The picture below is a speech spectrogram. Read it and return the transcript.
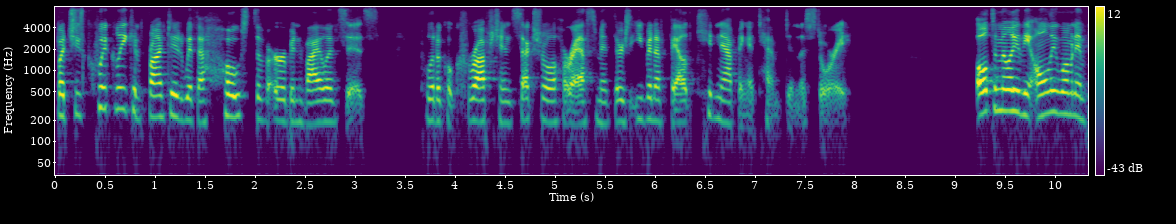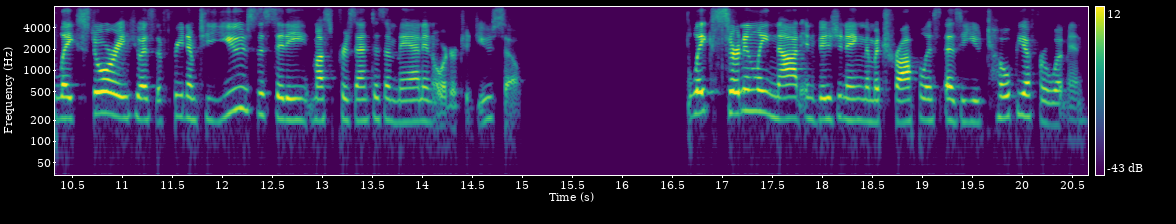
But she's quickly confronted with a host of urban violences political corruption, sexual harassment. There's even a failed kidnapping attempt in the story. Ultimately, the only woman in Blake's story who has the freedom to use the city must present as a man in order to do so. Blake's certainly not envisioning the metropolis as a utopia for women,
